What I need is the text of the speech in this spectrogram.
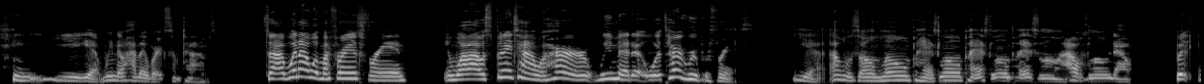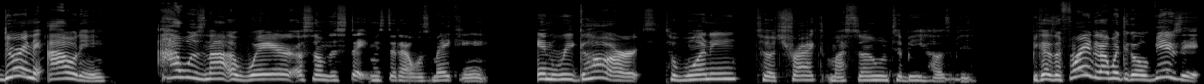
yeah, we know how that works sometimes. So I went out with my friend's friend, and while I was spending time with her, we met up with her group of friends. Yeah, I was on loan pass, loan pass, loan pass, loan. I was loaned out. But during the outing, I was not aware of some of the statements that I was making in regards to wanting to attract my soon to be husband. Because a friend that I went to go visit,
